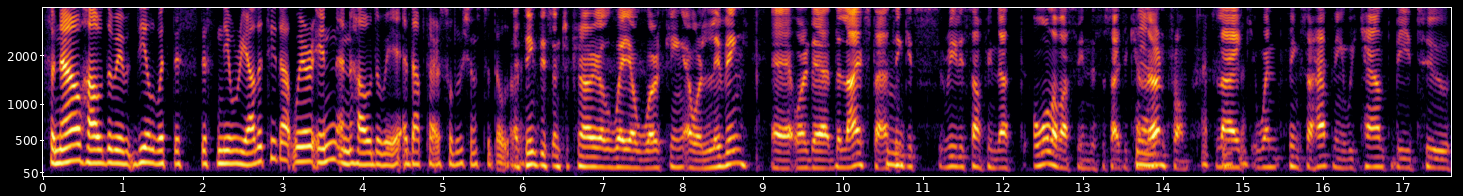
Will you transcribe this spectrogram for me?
so now, how do we deal with this this new reality that we're in, and how do we adapt our solutions to those? I think this entrepreneurial way of working or living, uh, or the the lifestyle, mm. I think it's really something that all of us in the society can yeah. learn from. Absolutely. Like when things are happening, we can't be too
